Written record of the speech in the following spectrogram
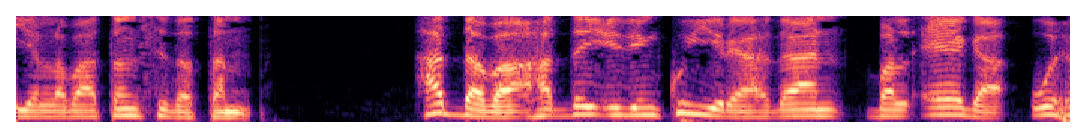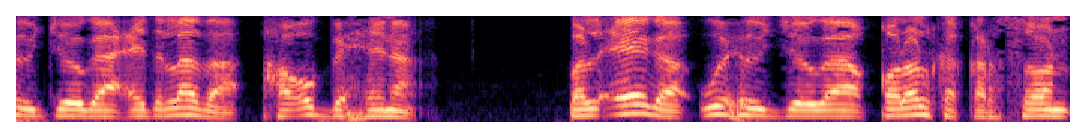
iyo labaatan sida tan haddaba hadday idinku yidhaahdaan bal eega wuxuu joogaa cidlada ha u bixina. Bal eega wuxuu joogaa qolalka qarsoon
